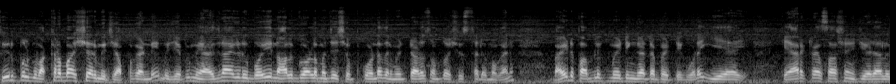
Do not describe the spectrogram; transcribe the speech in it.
తీర్పులకు వక్ర భాష్యాలు మీరు చెప్పకండి. మీరు చెప్పి మీ అధినాయకుడికి పోయి నాలుగు గోళ్ళ మధ్య చెప్పుకోండి అతను వింటాడు సంతోషిస్తాడేమో కానీ బయట పబ్లిక్ మీటింగ్ గట్ట పెట్టి కూడా ఏ క్యారెక్టర్ అసాసినేట్ చేయడాలు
